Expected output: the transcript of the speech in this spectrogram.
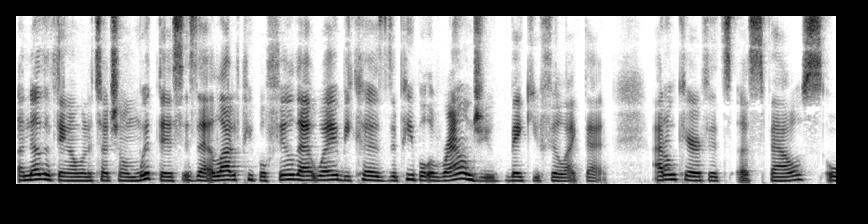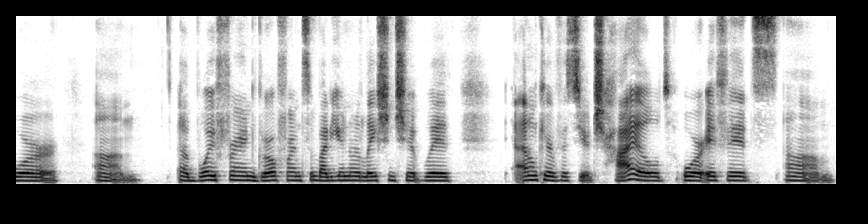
another thing I want to touch on with this is that a lot of people feel that way because the people around you make you feel like that. I don't care if it's a spouse or um, a boyfriend, girlfriend, somebody you're in a relationship with. I don't care if it's your child or if it's um,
